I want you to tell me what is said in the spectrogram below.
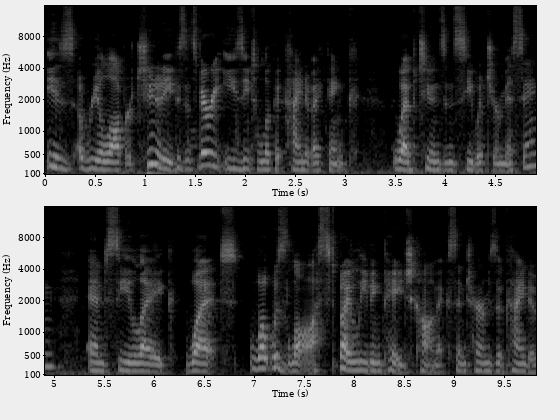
is a real opportunity because it's very easy to look at kind of i think webtoons and see what you're missing and see like what what was lost by leaving page comics in terms of kind of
